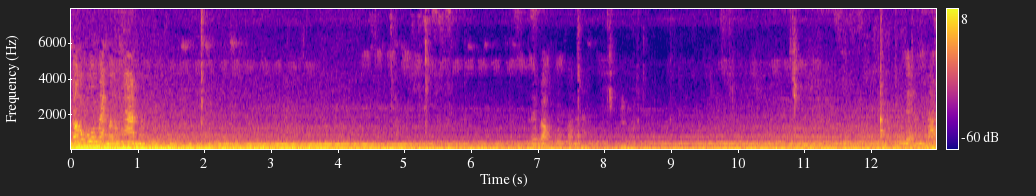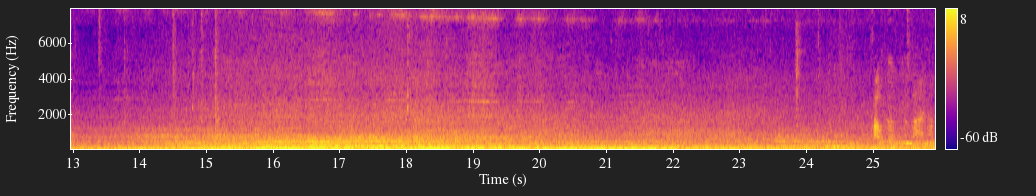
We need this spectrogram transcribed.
แล้วก็ปูแบ่งมาทำงานได้บอกถูกต้องนะเดี๋ยวมันตายเขาเติมหนึ่งล้านเนาะ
